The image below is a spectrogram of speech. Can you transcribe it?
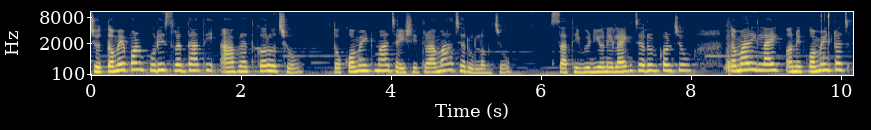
જો તમે પણ પૂરી શ્રદ્ધાથી આ વ્રત કરો છો, તો કોમેન્ટમાં જય શીતળામાં જરૂર લખજો. સાથે વિડીયોને લાઇક જરૂર કરજો. તમારી લાઇક અને કોમેન્ટ જ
